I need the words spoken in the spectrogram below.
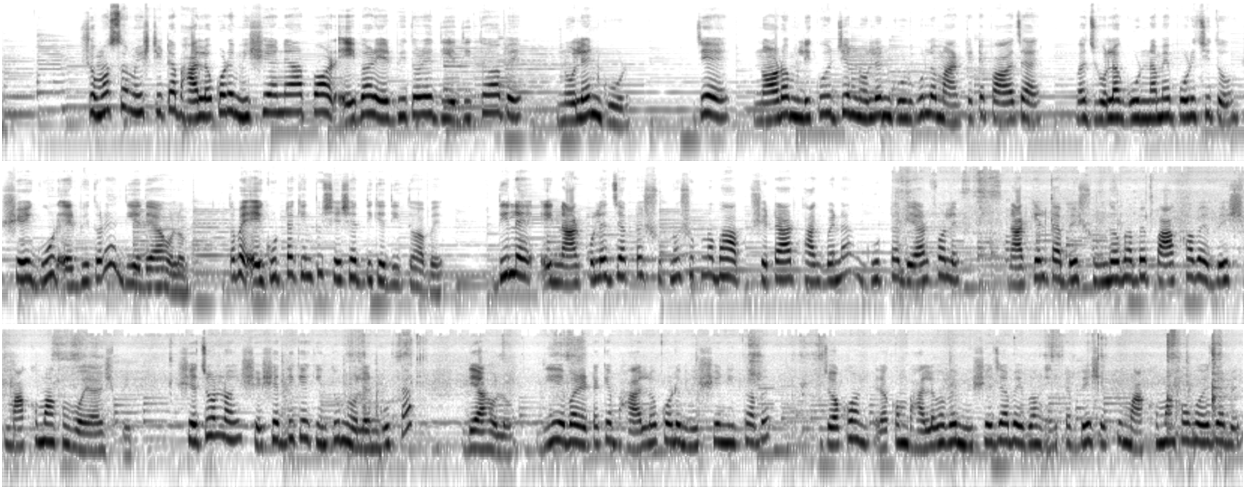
সমস্ত মিষ্টিটা ভালো করে মিশিয়ে নেওয়ার পর এইবার এর ভিতরে দিয়ে দিতে হবে নলেন গুড়। যে নরম লিকুইড যে নলেন গুড়গুলো মার্কেটে পাওয়া যায় বা ঝোলা গুড় নামে পরিচিত, সেই গুড় এর ভিতরে দিয়ে দেওয়া হলো। তবে এই গুড়টা কিন্তু শেষের দিকে দিতে হবে। দিলে এই নারকেলের যে একটা শুকনো শুকনো ভাব, সেটা আর থাকবে না। গুড়টা দেওয়ার ফলে নারকেলটা বেশ সুন্দরভাবে পাক হবে, বেশ মাখো মাখো হয়ে আসবে। সেজন্যই শেষের দিকে কিন্তু নলেন গুড়টা দেওয়া হলো। দিয়ে এবার এটাকে ভালো করে মিশিয়ে নিতে হবে। যখন এরকম ভালোভাবে মিশে যাবে এবং এটা বেশ একটু মাখো মাখো হয়ে যাবে,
